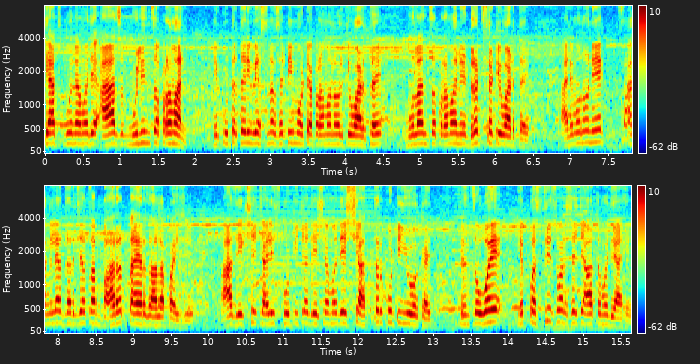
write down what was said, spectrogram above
त्याच पुण्यामध्ये आज मुलींचं प्रमाण हे कुठंतरी व्यसनासाठी मोठ्या प्रमाणावरती वाढतं आहे मुलांचं प्रमाण हे ड्रग्जसाठी वाढतं आहे आणि म्हणून एक चांगल्या दर्जाचा भारत तयार झाला पाहिजे. आज एकशे चाळीस कोटीच्या देशामध्ये शहात्तर कोटी युवक आहेत. त्यांचं वय हे पस्तीस वर्षाच्या आतमध्ये आहे.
